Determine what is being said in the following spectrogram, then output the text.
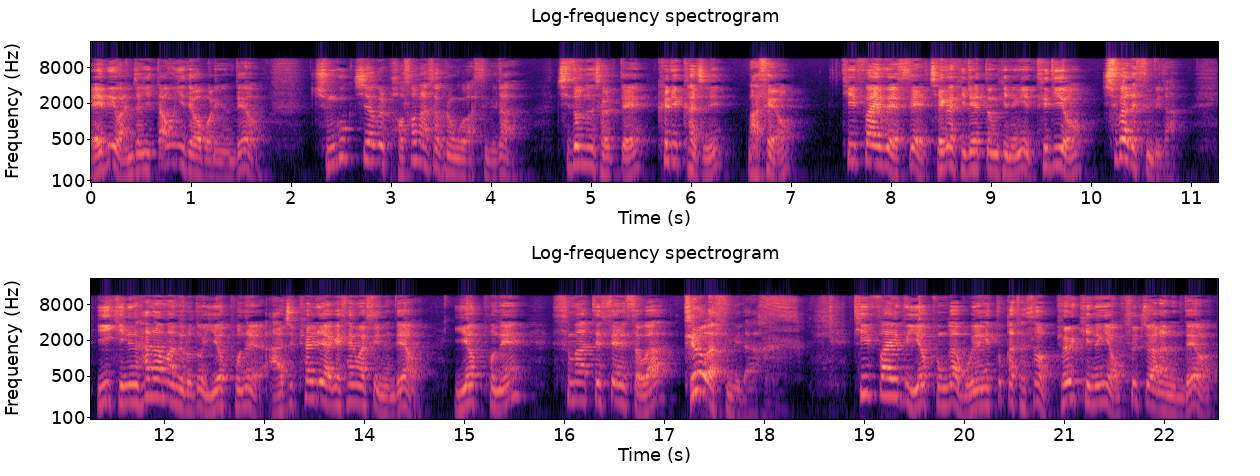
앱이 완전히 다운이 되어 버리는데요. 중국 지역을 벗어나서 그런 것 같습니다. 지도는 절대 클릭하지 마세요. T5S에 제가 기대했던 기능이 드디어 추가됐습니다. 이 기능 하나만으로도 이어폰을 아주 편리하게 사용할 수 있는데요. 이어폰에 스마트 센서가 들어갔습니다. T5 이어폰과 모양이 똑같아서 별 기능이 없을 줄 알았는데요.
